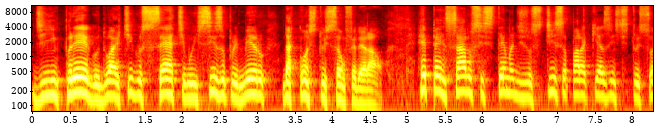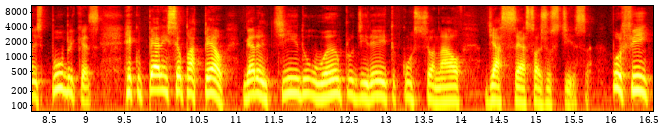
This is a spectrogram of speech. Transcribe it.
de emprego do artigo 7 inciso 1 da Constituição Federal, repensar o sistema de justiça para que as instituições públicas recuperem seu papel, garantindo o amplo direito constitucional de acesso à justiça. Por fim,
